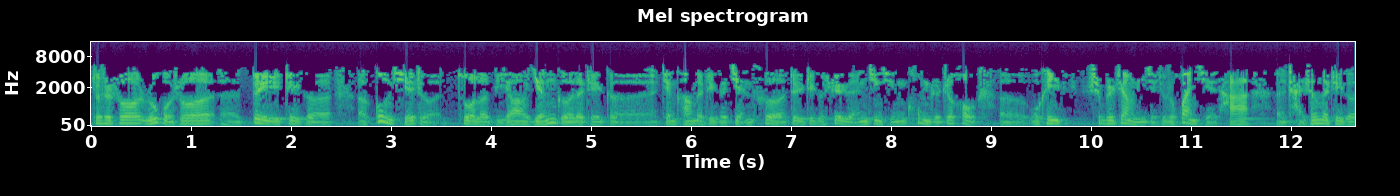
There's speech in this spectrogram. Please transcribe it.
就是说，如果说呃对这个呃供血者做了比较严格的这个健康的这个检测，对这个血源进行控制之后，呃，我可以是不是这样理解？就是换血它呃产生的这个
